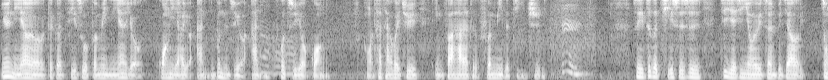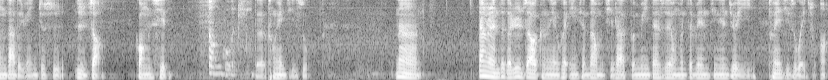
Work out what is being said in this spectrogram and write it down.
因为你要有这个激素分泌，你要有光也要有暗，你不能只有暗或只有光，哦，它才会去引发它的这个分泌的机制。嗯，所以这个其实是季节性忧郁症比较重大的原因，就是日照、光线、松果体的褪黑激素。那当然，这个日照可能也会影响到我们其他的分泌，但是我们这边今天就以褪黑激素为主啊。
